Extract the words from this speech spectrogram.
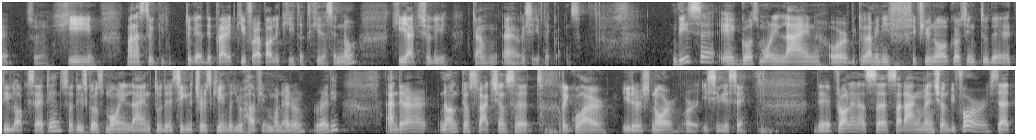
Okay, so he managed to, to get the private key for a public key that he doesn't know. He actually can uh, receive the coins. This uh, goes more in line, or because I mean, if, if you know, goes into the DLog setting. So this goes more in line to the signature scheme that you have in Monero already. And there are non-constructions that require either Schnorr or ECDSA. The problem, as uh, Sarang mentioned before, is that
